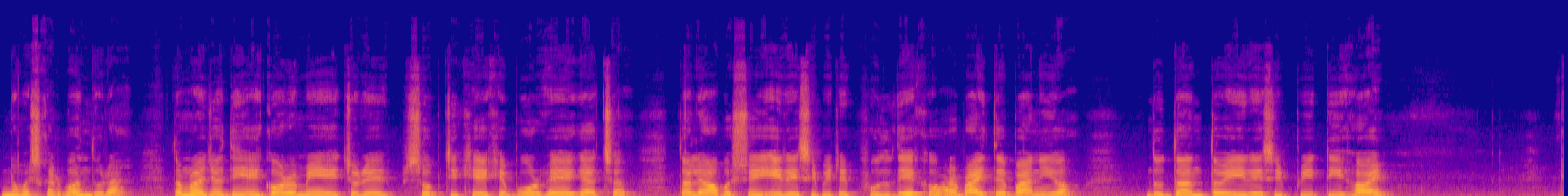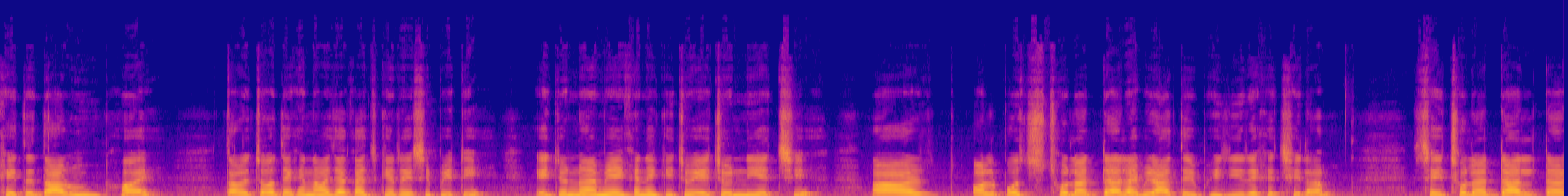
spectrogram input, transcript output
নমস্কার বন্ধুরা, তোমরা যদি এই গরমে এঁচড়ে সবজি খেয়ে খেয়ে বোর হয়ে গেছো, তাহলে অবশ্যই এই রেসিপিটি ফুল দেখো আর বাড়িতে বানিও। দুর্দান্ত এই রেসিপিটি হয়, খেতে দারুণ হয়। তাহলে চলো দেখে নেওয়া যাক আজকের রেসিপিটি এই জন্য আমি এখানে কিছু এঁচড় নিয়েছি, আর অল্প ছোলার ডাল আমি রাতে ভিজিয়ে রেখেছিলাম। সেই ছোলার ডালটার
